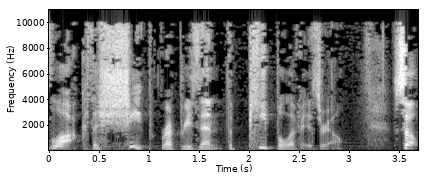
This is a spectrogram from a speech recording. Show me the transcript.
flock, the sheep, represent the people of Israel. So,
